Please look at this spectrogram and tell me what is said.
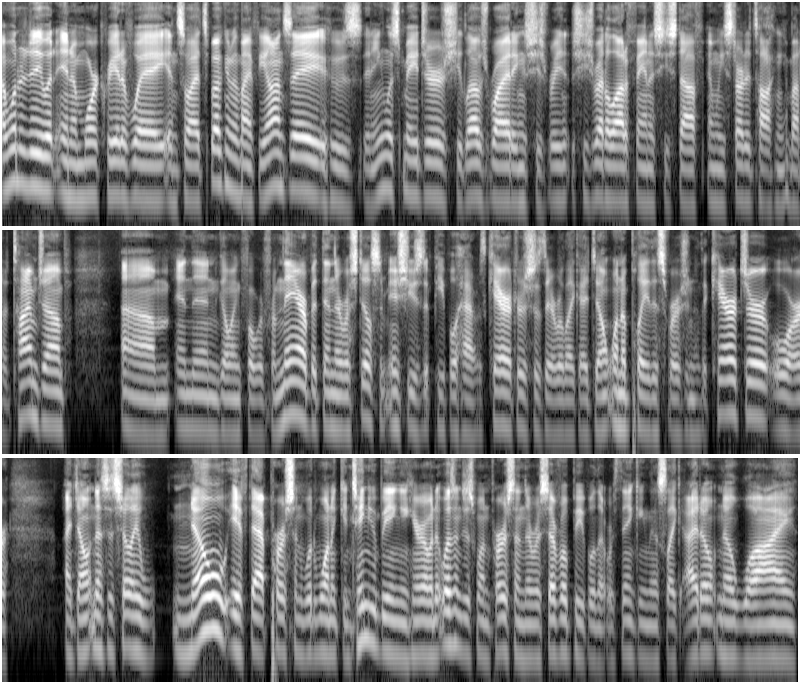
I wanted to do it in a more creative way, and so I had spoken with my fiance, who's an English major. She loves writing. She's re- she's read a lot of fantasy stuff, and we started talking about a time jump, um, and then going forward from there. But then there were still some issues that people had with characters, because they were like, I don't want to play this version of the character, or I don't necessarily know if that person would want to continue being a hero. And it wasn't just one person, there were several people that were thinking this. Like, I don't know why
